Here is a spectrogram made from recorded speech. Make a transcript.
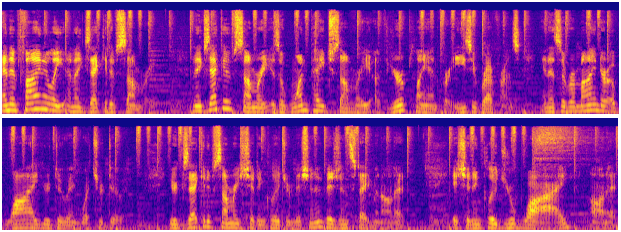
And then finally, an executive summary. An executive summary is a one page summary of your plan for easy reference and is a reminder of why you're doing what you're doing. Your executive summary should include your mission and vision statement on it, it should include your why on it,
